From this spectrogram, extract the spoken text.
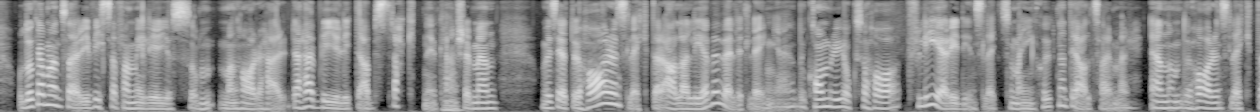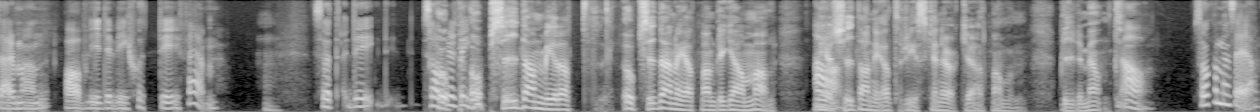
Och då kan man så här, i vissa familjer just som man har det här, det här blir ju lite abstrakt nu mm. kanske, men om vi säger att du har en släkt där alla lever väldigt länge, då kommer du ju också ha fler i din släkt som har insjuknat i Alzheimer, än om du har en släkt där man avlider vid 75. Mm. Så att det, Upp, uppsidan, med att, uppsidan är att man blir gammal, ja. nedsidan är att risken ökar att man blir dement. Ja, så kan man säga.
